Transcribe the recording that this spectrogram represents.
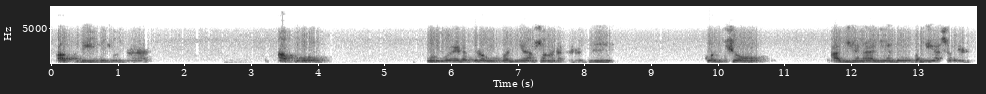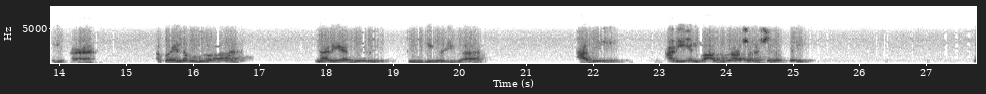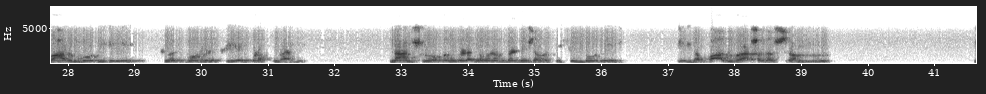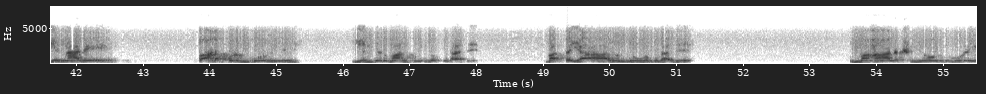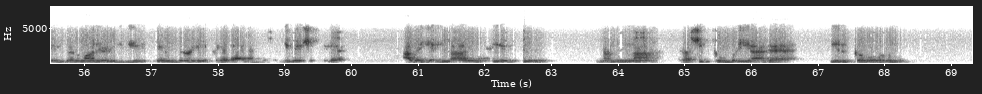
அப்படின்னு சொன்னார். அப்போ ஒரு இடத்துல உபன்யாசம் நடக்கிறது. கொஞ்சம் அதிக நாளி அந்த உபன்யாசம் எடுத்துட்டார் அப்ப என்ன பண்ணுவா? நிறைய பேர் தூங்கி வழிவா அது அடியன் பாதுகாசனத்தை வாடும்போது கேட்பவர்களுக்கு ஏற்படக்கூடாது. நான் ஸ்லோகங்களை கவனம் பண்ணி சமர்ப்பிக்கும் போது இந்த பாதுகா சகசிரம் என்னாலே பாடப்படும் போது எம்பெருமான் தூங்கக்கூடாது. மற்ற யாரும் தூங்கக்கூடாது. மகாலட்சுமியோடு கூட எம்பெருமான் எழுதி எழுந்திருக்கிறதா அந்த சன்னிவேசத்துல அதை எல்லாரும் கேட்டு நல்லா ரசிக்கும்படியாக இருக்க வேணும்.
